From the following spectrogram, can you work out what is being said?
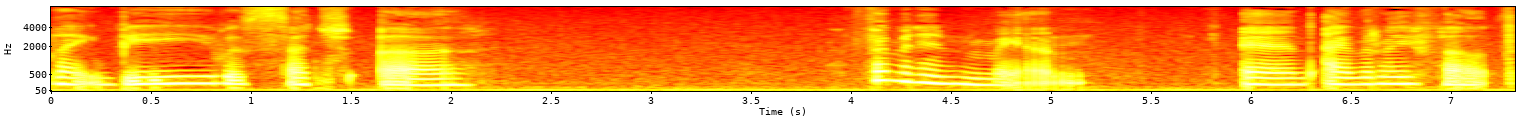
like B, was such a feminine man, and I literally felt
